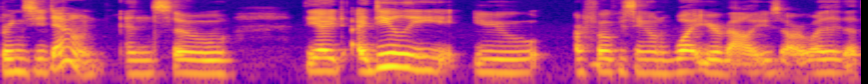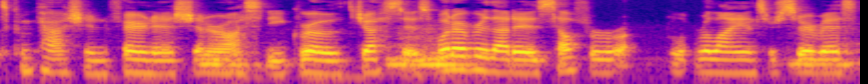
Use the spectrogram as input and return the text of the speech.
brings you down. And so, the ideally you are focusing on what your values are, whether that's compassion, fairness, generosity, growth, justice, whatever that is, self reliance or service,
